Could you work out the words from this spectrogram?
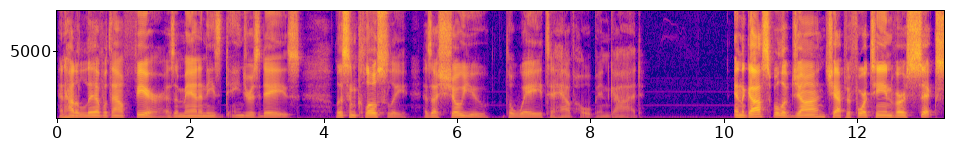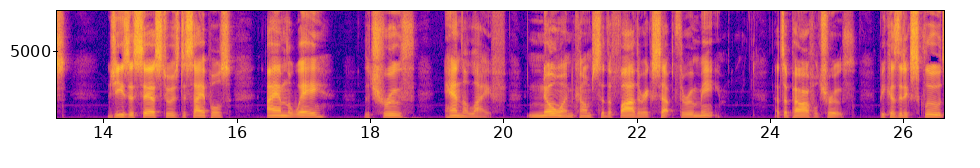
and how to live without fear as a man in these dangerous days. Listen closely as I show you the way to have hope in God. In the Gospel of John, chapter 14, verse 6, Jesus says to his disciples, I am the way, the truth, and the life. No one comes to the Father except through me. That's a powerful truth because it excludes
